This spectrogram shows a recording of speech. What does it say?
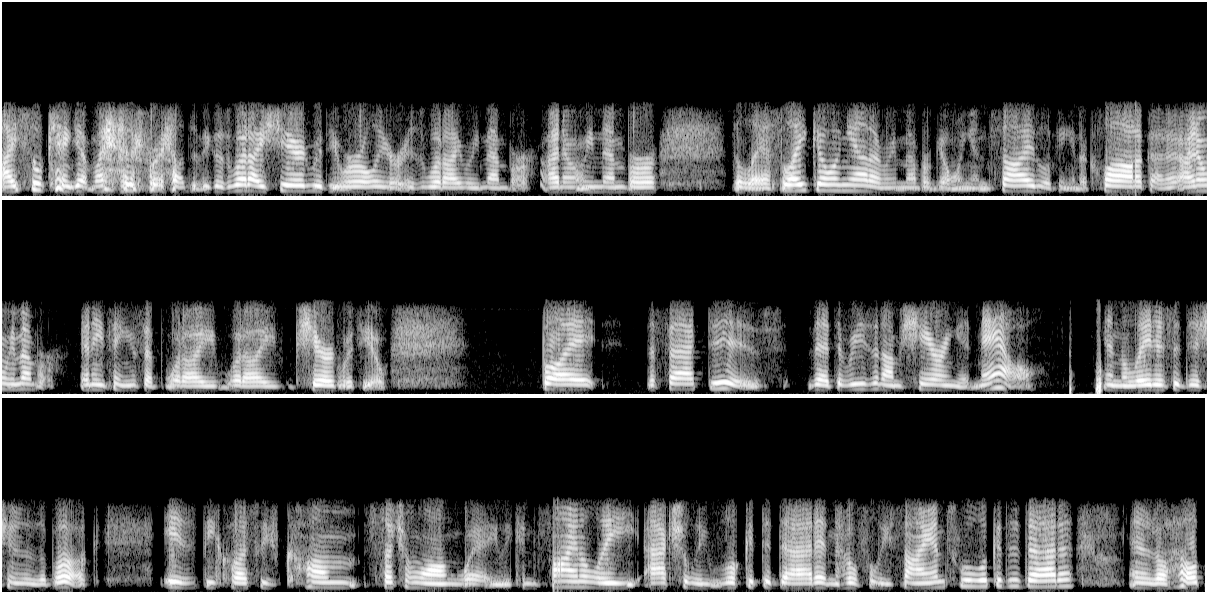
I still can't get my head around it because what I shared with you earlier is what I remember. I don't remember the last light going out. I remember going inside, looking at a clock. I, I don't remember anything except what I what I shared with you. But the fact is that the reason I'm sharing it now in the latest edition of the book is because we've come such a long way. We can finally actually look at the data, and hopefully, science will look at the data, and it'll help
